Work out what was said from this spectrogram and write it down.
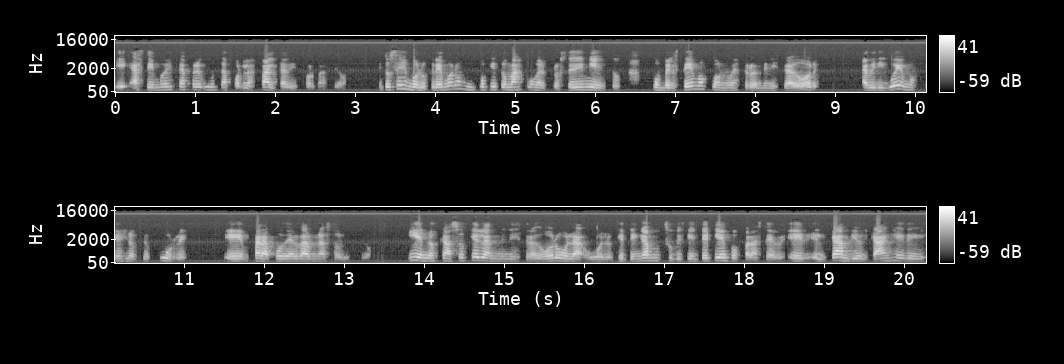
eh, hacemos estas preguntas por la falta de información. Entonces involucrémonos un poquito más con el procedimiento, conversemos con nuestro administrador, averigüemos qué es lo que ocurre eh, para poder dar una solución y en los casos que el administrador o, la, o que tengan suficiente tiempo para hacer el, cambio, el canje de,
